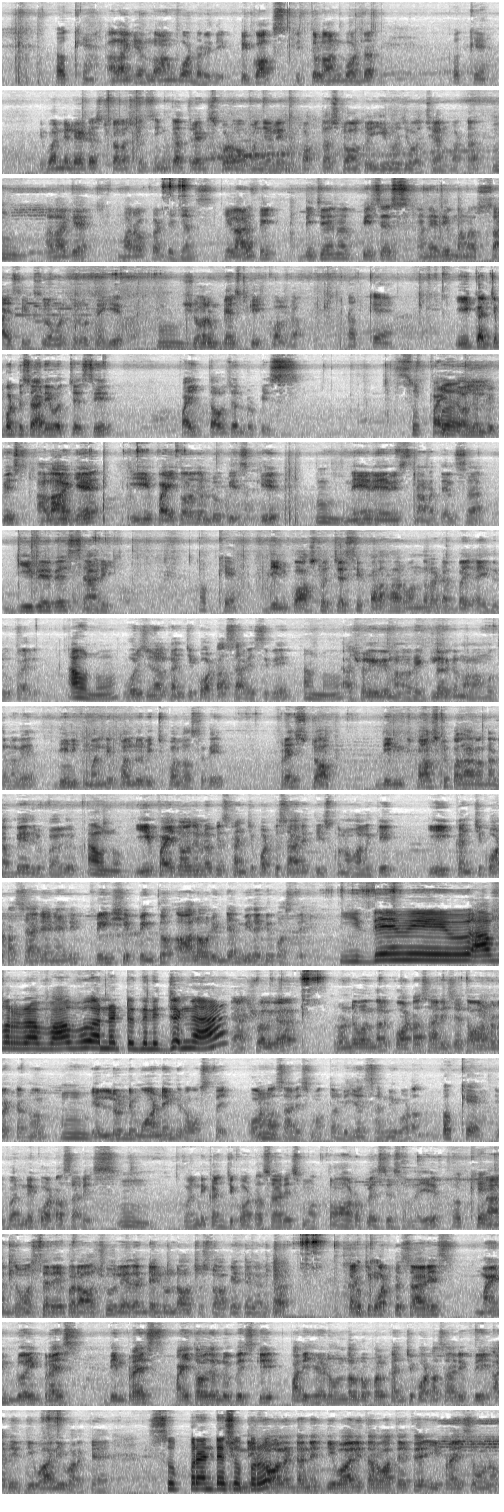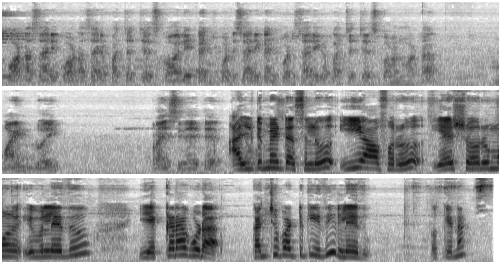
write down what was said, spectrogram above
ఓకే. అలాగే లాంగ్ బార్డర్ ఇది. Peacocks with long border. Okay. ఇవన్నీ లేటెస్ట్ కలెక్షన్స్. ఇంకా థ్రెడ్స్ కూడా ఓపెన్ చేయలేదు. కొత్త స్టాక్ ఈ రోజు వచ్చాయన్నమాట. ఉమ్, అలాగే మరొక డిజైన్స్. ఇలాంటి డిజైనర్ పీసెస్ అనేది మన సాయి సిల్క్స్లో కూడా దొరుకుతాయి. షోరూమ్ టేస్ట్కి ఈక్వల్గా. ఓకే. ఈ కంచిపట్టు శారీ వచ్చేసి five thousand rupees. Five thousand rupees అలాగే ఈ ఫైవ్ థౌజండ్ రూపీస్కి ఉమ్, నేను ఏమిస్తున్నానో తెలుసా? గివ్ అవే శారీ ఓకే దీని కాస్ట్ వచ్చేసి పదహారు వందల డెబ్బై ఐదు రూపాయలు. అవును. ఒరిజినల్ కంచి కోటా శారీస్ ఇవి. అవును. యాక్చువల్గా ఇవి మనం రెగ్యులర్గా మనం అమ్ముతున్నవే. దీనికి మళ్ళీ పళ్ళు రిచ్ పళ్ళు వస్తుంది. ఫ్రెష్ స్టాక్ దీని కాస్ట్ పదహారు వందల డెబ్బై ఐదు రూపాయలు. అవును. ఈ ఫైవ్ థౌజండ్ రూపీస్ కంచి పట్టు శారీ తీసుకున్న వాళ్ళకి ఈ కంచి కోటా శారీ అనేది ఫ్రీ షిప్పింగ్తో ఆల్ ఓవర్ ఇండియా మీ దగ్గరికి వస్తాయి. ఇదేమి ఆఫర్ రా బాబు అన్నట్టుంది నిజంగా. యాక్చువల్గా రెండు వందల కోటా సారీస్ అయితే ఆర్డర్ పెట్టాను. ఎల్లుండి మార్నింగ్ వస్తాయి కోటా సారీస్ మొత్తం డిజైన్స్ అన్ని కూడా. ఓకే. ఇవన్నీ కోటా సారీస్. ఇవన్నీ కంచి కోటా సారీస్ మొత్తం ఆర్డర్ ప్లేస్ చేసి ఉన్నాయి మాక్సిమం వస్తే రేపే రావచ్చు లేదంటే ఎల్లుండి రావచ్చు స్టాక్ అయితే కనుక కంచి. పట్టు సారీస్ మైండ్ బ్లోయింగ్ ప్రైస్ దీని ప్రైస్ ఫైవ్ థౌసండ్ రూపీస్కి పదిహేడు వందల రూపాయలు కంచి కోటా సారీ ఫ్రీ అది దివాళీ వరకే. సూపర్ అంటే సూపర్. కావాలంటే అన్ని దివాళీ తర్వాత అయితే ఈ ప్రైస్ అవును. కోటా సారీ కోటా సారీ పర్చేజ్ చేసుకోవాలి. కంచిపట్టు సారీ కంచిపట్టు సారీగా పర్చేజ్ చేసుకోవాలన్నమాట. మైండ్ బ్లోయింగ్ ప్రైస్ ఇదైతే. అల్టిమేట్ అసలు ఈ ఆఫరు ఏ షోరూమ్ ఇవ్వలేదు. ఎక్కడా కూడా. కంచుపట్టుకి ఇది లేదు. ఓకేనా?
